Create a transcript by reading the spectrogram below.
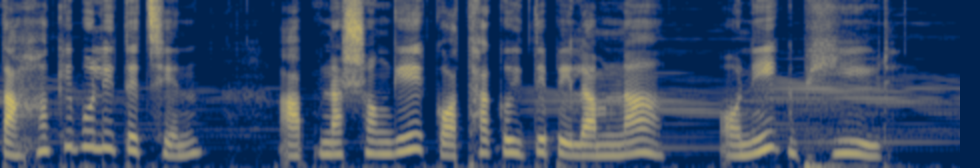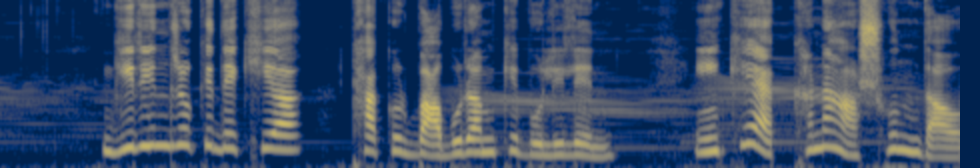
তাহাকে বলিতেছেন, আপনার সঙ্গে কথা কইতে পেলাম না, অনেক ভিড়। গিরীন্দ্রকে দেখিয়া ঠাকুর বাবুরামকে বলিলেন, এঁকে একখানা আসন দাও।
